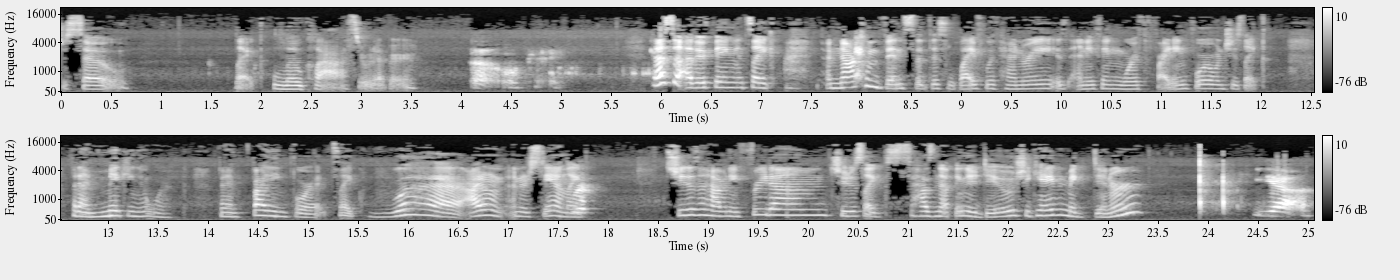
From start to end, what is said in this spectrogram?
just so like low class or whatever. Oh, okay. That's the other thing. It's like I'm not convinced that this life with Henry is anything worth fighting for. When she's like, "But I'm making it work. But I'm fighting for it." It's like what? I don't understand. Like she doesn't have any freedom. She just like has nothing to do. She can't even make dinner. Yeah.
